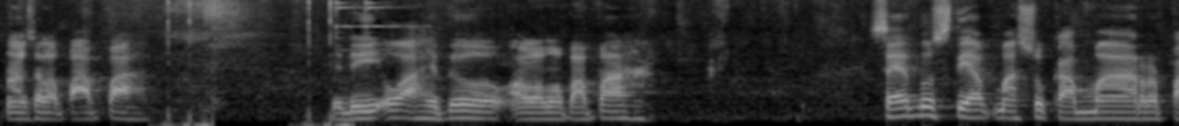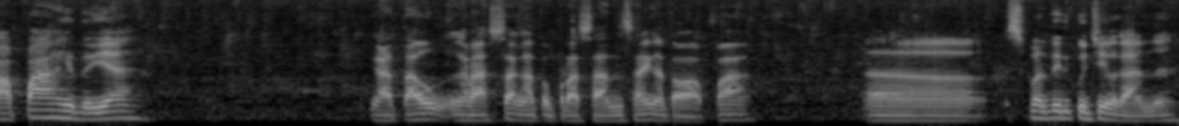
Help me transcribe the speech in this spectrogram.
Masalah papa jadi wah itu kalau sama papa saya tuh setiap masuk kamar papa gitu ya nggak tahu ngerasa nggak tahu perasaan saya nggak tahu apa. Eh seperti dikucilkan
